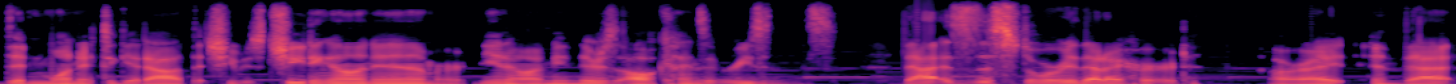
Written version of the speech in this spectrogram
didn't want it to get out that she was cheating on him, or you know, I mean, there's all kinds of reasons. That is the story that I heard. All right, and that,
